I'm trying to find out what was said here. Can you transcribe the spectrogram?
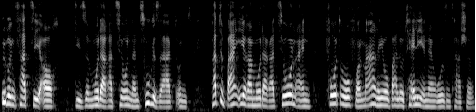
Übrigens hat sie auch diese Moderation dann zugesagt und hatte bei ihrer Moderation ein Foto von Mario Balotelli in der Hosentasche.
